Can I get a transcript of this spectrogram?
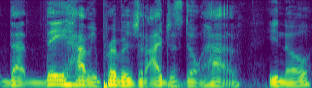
that they have a privilege that I just don't have. You know,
